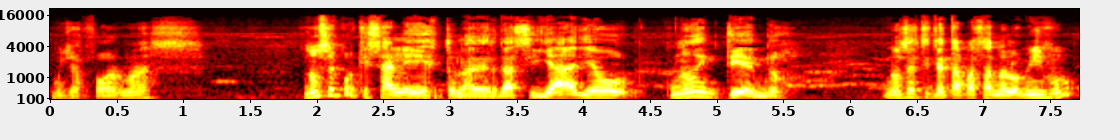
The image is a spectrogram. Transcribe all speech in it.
Muchas formas. No sé por qué sale esto, la verdad. Si ya llevo. No entiendo. No sé si te está pasando lo mismo.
